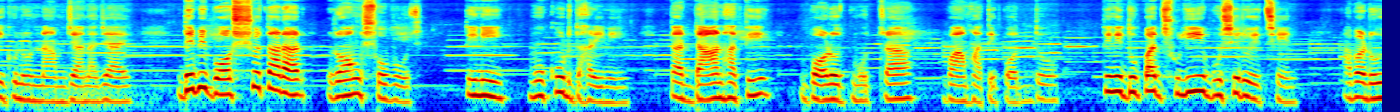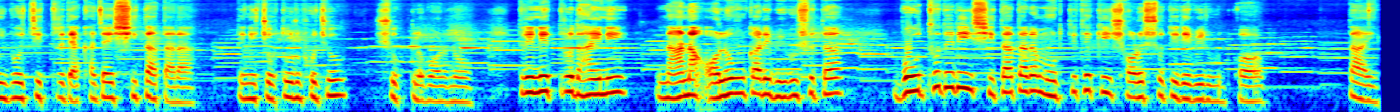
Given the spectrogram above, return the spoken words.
এগুলোর নাম জানা যায়। দেবী বর্ষতারার রং সবুজ, তিনি মুকুটধারিণী। তার ডান হাতে বরদ মুদ্রা বাম হাতে পদ্ম। তিনি দুপা ঝুলিয়ে বসে রয়েছেন। আবার ওই বৈচিত্র্যে দেখা যায় সীতা তারা তিনি চতুর্ভুজ, শুক্লবর্ণ। ত্রিনেত্রধায়িনী নানা অলঙ্কারে বিভূষিতা। বৌদ্ধদের এই সীতাতারা মূর্তি থেকেই সরস্বতী দেবীর উদ্ভব। তাই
